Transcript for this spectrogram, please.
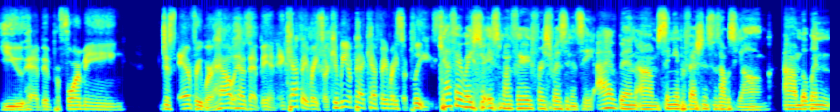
You have been performing just everywhere. How has that been? And Cafe Racer, can we unpack Cafe Racer, please? Cafe Racer is my very first residency. I have been um, singing professionally since I was young. Um, but when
